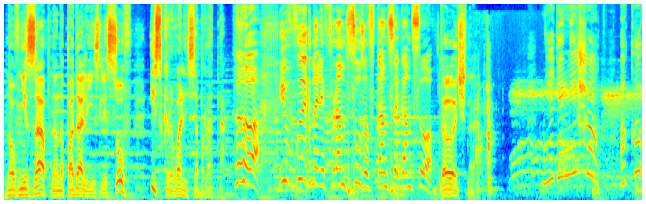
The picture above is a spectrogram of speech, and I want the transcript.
но внезапно нападали из лесов и скрывались обратно. Ха! И выгнали французов в конце концов Точно. Дядя Миша, а как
